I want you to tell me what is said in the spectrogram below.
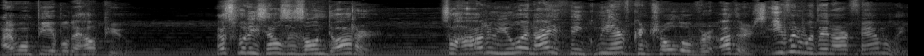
I won't be able to help you. That's what he tells his own daughter. So how do you and I think we have control over others, even within our family?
